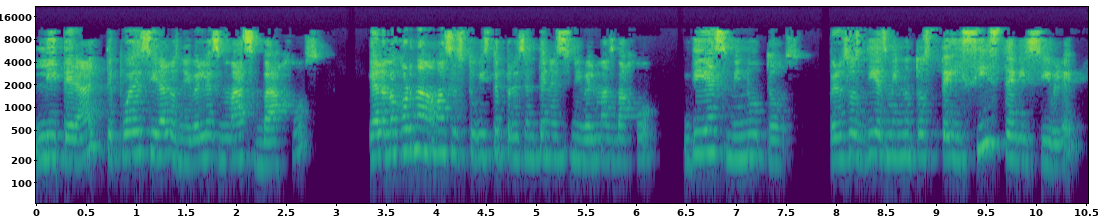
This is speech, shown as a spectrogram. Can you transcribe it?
literal, te puedes ir a los niveles más bajos y a lo mejor nada más estuviste presente en ese nivel más bajo 10 minutos pero esos 10 minutos te hiciste visible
